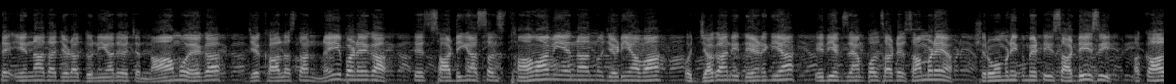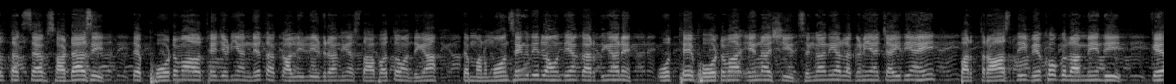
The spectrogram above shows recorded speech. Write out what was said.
ਤੇ ਇਹਨਾਂ ਦਾ ਜਿਹੜਾ ਦੁਨੀਆ ਦੇ ਵਿੱਚ ਨਾਮ ਹੋਏਗਾ, ਜੇ ਖਾਲਿਸਤਾਨ ਨਹੀਂ ਬਣੇਗਾ, ਤੇ ਸਾਡੀਆਂ ਸੰਸਥਾਵਾਂ ਵੀ ਇਹਨਾਂ ਨੂੰ ਜਿਹੜੀਆਂ ਵਾ, ਉਹ ਜਗ੍ਹਾ ਨਹੀਂ ਦੇਣਗੀਆਂ। ਇਹਦੀ ਐਗਜ਼ਾਮਪਲ ਸਾਡੇ ਸਾਹਮਣੇ ਆ। ਸ਼੍ਰੋਮਣੀ ਕਮੇਟੀ ਸਾਡੀ ਸੀ, ਅਕਾਲ ਤਖਤ ਸਾਹਿਬ ਸਾਡਾ ਸੀ, ਤੇ ਫੋਟੋਆਂ ਉੱਥੇ ਜਿਹੜੀਆਂ ਨਿਤ ਅਕਾਲੀ ਲੀਡਰਾਂ ਦੀਆਂ ਸਥਾਪਿਤ ਹੁੰਦੀਆਂ ਤੇ ਮਨਮੋਹਨ ਸਿੰਘ ਦੀ ਲਾਉਂਦੀਆਂ ਕਰਦੀਆਂ ਨੇ, ਉੱਥੇ ਫੋਟੋਆਂ ਇਹਨਾਂ ਸ਼ਹੀਦ ਸਿੰਘਾਂ ਦੀਆਂ ਲੱਗਣੀਆਂ ਚਾਹੀਦੀਆਂ ਸੀ। ਪਰ ਤਰਾਸਦੀ ਵੇਖੋ ਗੁਲਾਮੀ ਦੀ ਕਿ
